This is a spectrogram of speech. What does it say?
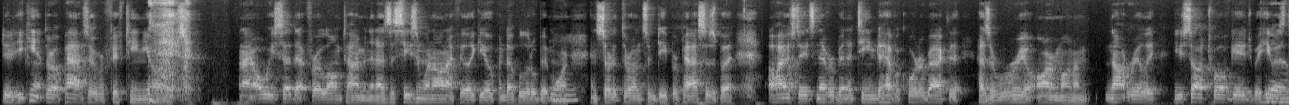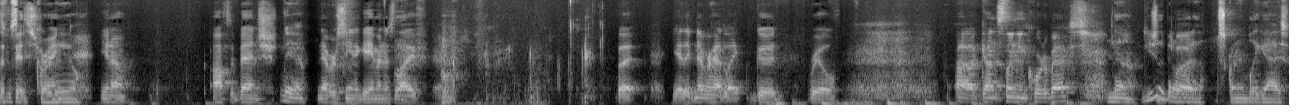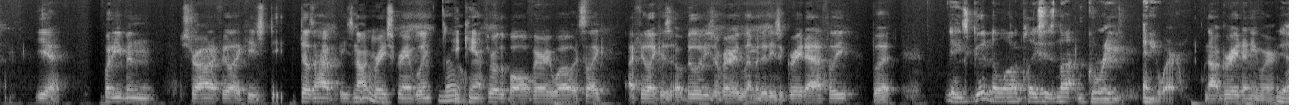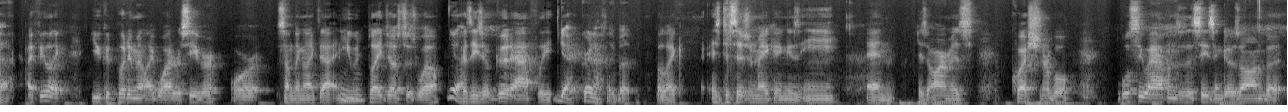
dude, he can't throw a pass over 15 yards. and I always said that for a long time. And then as the season went on, I feel like he opened up a little bit more Mm-hmm. and started throwing some deeper passes. But Ohio State's never been a team to have a quarterback that has a real arm on him. Not really. You saw 12 gauge, but he Yeah, was the fifth string, you know, off the bench Yeah, never seen a game in his life. But yeah, they've never had like good, real uh, gunslinging quarterbacks. no, usually been a lot But- of scrambly guys. Yeah, but even Stroud, I feel like he's he doesn't have he's not great scrambling. No. He can't throw the ball very well. It's like I feel like his abilities are very limited. He's a great athlete, but Yeah, he's good in a lot of places, not great anywhere. not great anywhere. Yeah, I feel like you could put him at like wide receiver or something like that, and he would play just as well. Mm-hmm. Yeah. because he's a good athlete. yeah, great athlete, but but like his decision making is e and his arm is questionable. We'll see what happens as the season goes on, but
